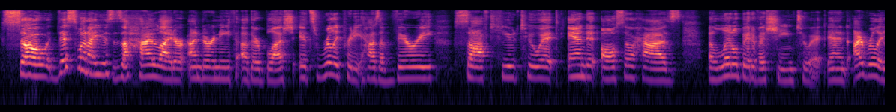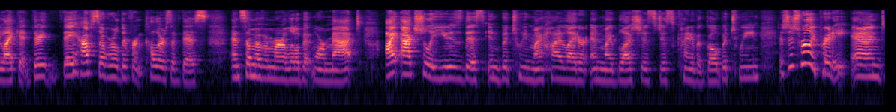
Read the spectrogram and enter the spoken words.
So this one I use as a highlighter underneath other blush. It's really pretty. It has a very soft hue to it and it also has a little bit of a sheen to it and I really like it. They, they have several different colors of this and some of them are a little bit more matte. I actually use this in between my highlighter and my blushes, just kind of a go-between. It's just really pretty and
